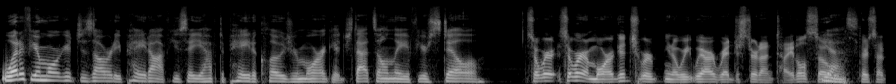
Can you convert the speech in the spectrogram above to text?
What if your mortgage is already paid off? You say you have to pay to close your mortgage. That's only if you're still so we're so we're a mortgage. We're you know we, we are registered on title. So Yes. there's a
